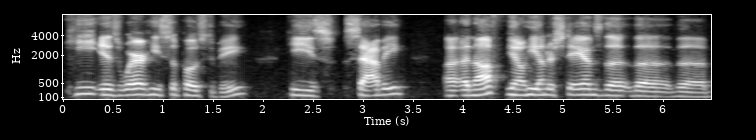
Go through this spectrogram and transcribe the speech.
he is where he's supposed to be. He's savvy uh, enough, you know. He understands the the the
